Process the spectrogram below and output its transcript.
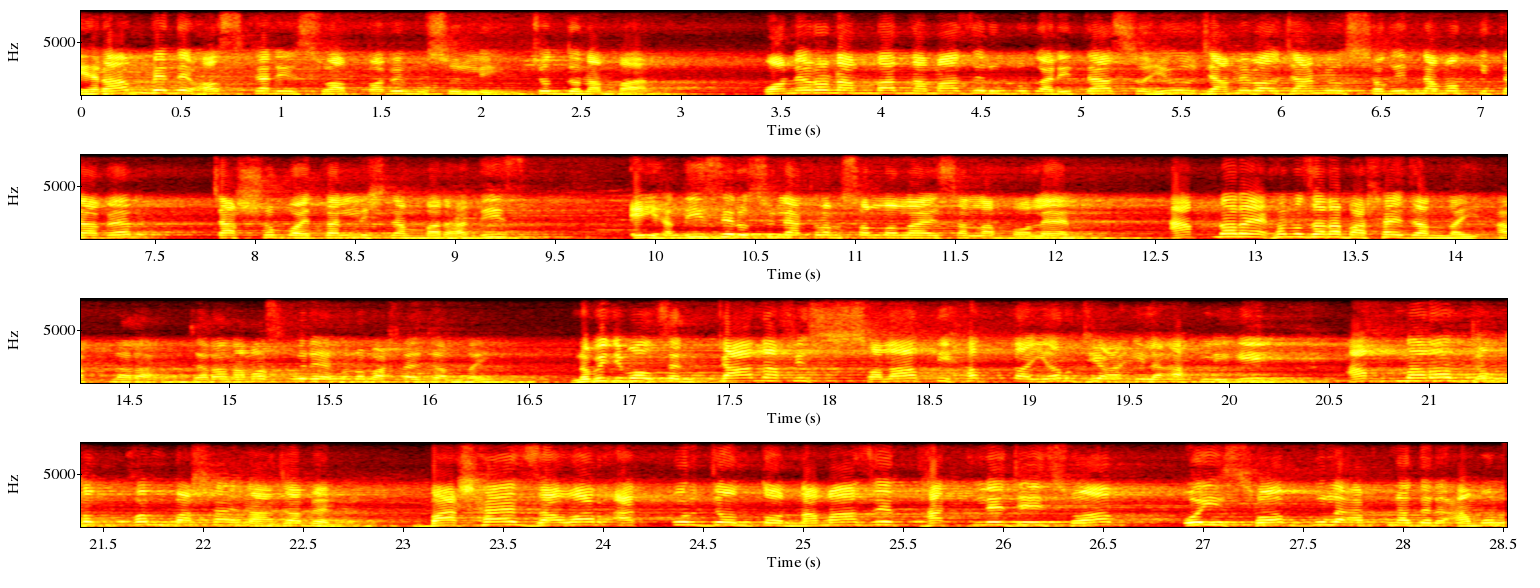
এহরাম বেদে হজকারীর সব পাবে মুসল্লি। চোদ্দ নাম্বার। পনেরো নাম্বার নামাজের উপকারিতা সহিউল জামে বা জামিউল সগির নামক কিতাবের চারশো পঁয়তাল্লিশ নাম্বার হাদিস। এই হাদিসে রসুল আকরাম সাল্লা সাল্লাম বলেন, আপনারা এখনও যারা বাসায় যান নাই, আপনারা যারা নামাজ পড়ে এখনও বাসায় যান নাই নবীজি বলছেন কানাফিস সলাতি হাত্তা ইয়ারজিয়া ইলা আহলিহি। আপনারা যতক্ষণ বাসায় না যাবেন, বাসায় যাওয়ার আগ পর্যন্ত নামাজে থাকলে যে সব ওই সবগুলো আপনাদের আমল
